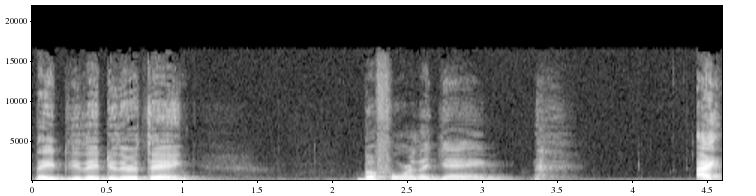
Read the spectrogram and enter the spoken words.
they do they do their thing before the game. I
